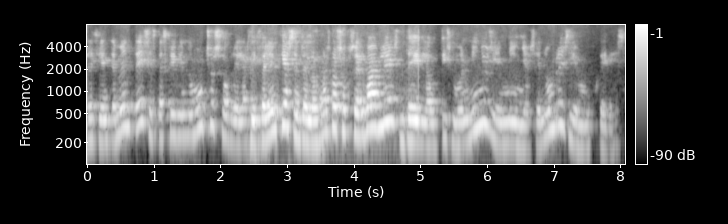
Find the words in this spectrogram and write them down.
Recientemente se está escribiendo mucho sobre las diferencias entre los rasgos observables del autismo en niños y en niñas, en hombres y en mujeres.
